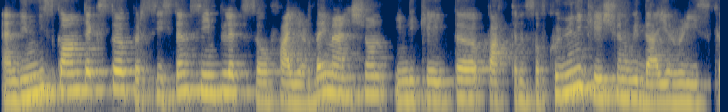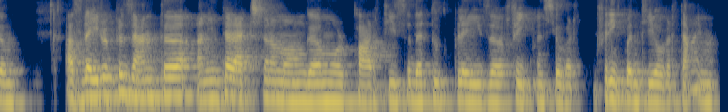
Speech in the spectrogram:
And in this context, persistent simplets of higher dimension indicate uh, patterns of communication with higher risk, as they represent uh, an interaction among uh, more parties that took place frequently over time.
